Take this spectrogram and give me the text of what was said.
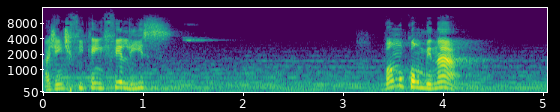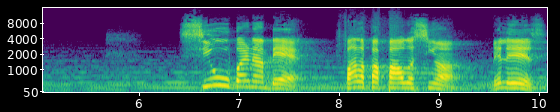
a gente fica infeliz. Vamos combinar? Se o Barnabé fala para Paulo assim, ó, beleza,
